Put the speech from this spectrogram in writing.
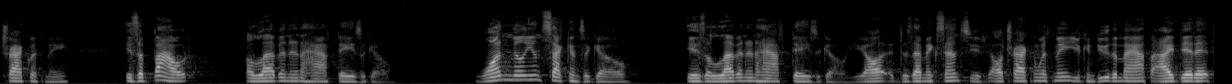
track with me, is about 11 and a half days ago. One million seconds ago is 11 and a half days ago. Y'all, does that make sense? You all tracking with me? You can do the math. I did it.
